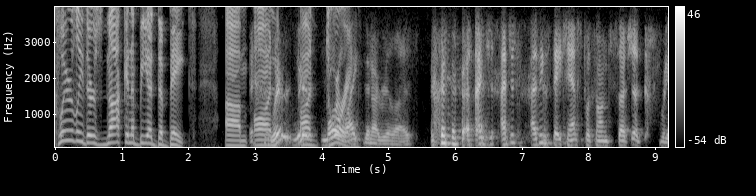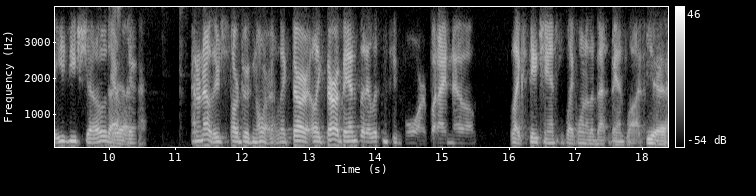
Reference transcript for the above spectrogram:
clearly there's not going to be a debate um, on we're we're on more touring. alike than I realized. I just, I just, I think State Champs puts on such a crazy show that Yeah. like, I don't know, they're just hard to ignore. Like there are, like there are bands that I listen to more, but I know, like State Champs is like one of the best bands live. yeah.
